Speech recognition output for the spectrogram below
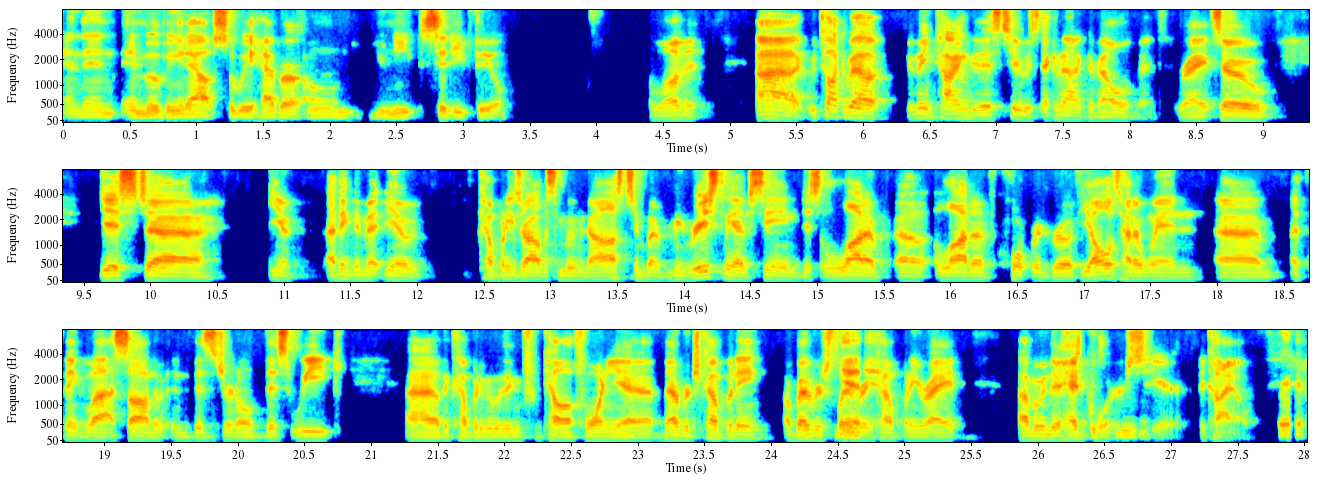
and then and moving it out so we have our own unique city feel. I love it. Uh, we talk about, I mean, tying to this too is economic development, right? So just uh, you know, I think the you know companies are obviously moving to Austin, but recently I've seen just a lot of uh, a lot of corporate growth. Y'all's had a win. Um, I think last saw in the, in the Business Journal this week. Uh, the company moving from California, beverage company, a beverage flavoring yeah. company, right? I'm uh, moving their headquarters here to Kyle. Right.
